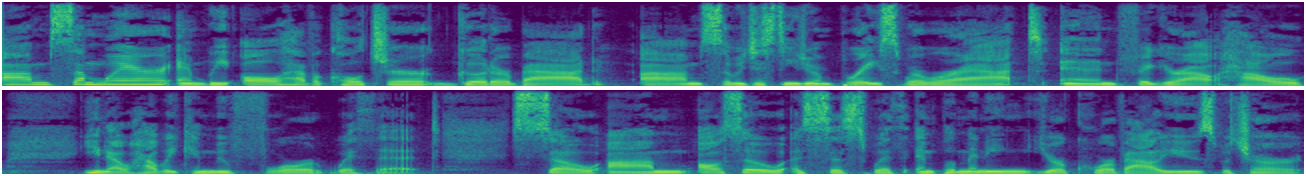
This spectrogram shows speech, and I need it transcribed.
Um, somewhere and we all have a culture, good or bad. Um, so we just need to embrace where we're at and figure out how, you know, how we can move forward with it. So, um, also assist with implementing your core values, which are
